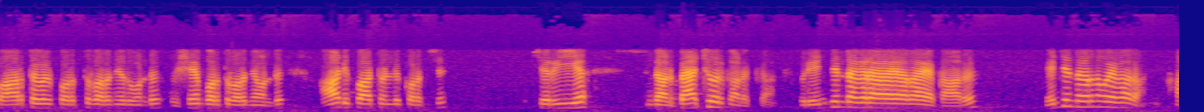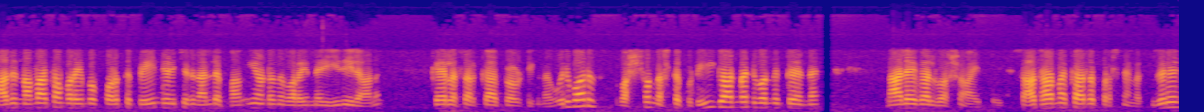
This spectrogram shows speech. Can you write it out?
വാർത്തകൾ പുറത്തു പറഞ്ഞതുകൊണ്ട് വിഷയം പുറത്തു പറഞ്ഞുകൊണ്ട് ആ ഡിപ്പാർട്ട്മെന്റിൽ കുറച്ച് ചെറിയ എന്താണ് പാച്ച് വർക്ക് നടക്കുകയാണ്. ഒരു എഞ്ചിൻ തകരാറായ കാറ് എഞ്ചിൻ തകർന്നു പോയ കാറാണ്. അത് നന്നാക്കാൻ പറയുമ്പോൾ പുറത്ത് പെയിന്റ് അടിച്ചിട്ട് നല്ല ഭംഗിയുണ്ടെന്ന് പറയുന്ന രീതിയിലാണ് കേരള സർക്കാർ പ്രവർത്തിക്കുന്നത്. ഒരുപാട് വർഷം നഷ്ടപ്പെട്ടു. ഈ ഗവൺമെന്റ് വന്നിട്ട് തന്നെ നാലേകാൽ വർഷമായിപ്പോയി. സാധാരണക്കാരുടെ പ്രശ്നങ്ങൾ. ഇവർ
